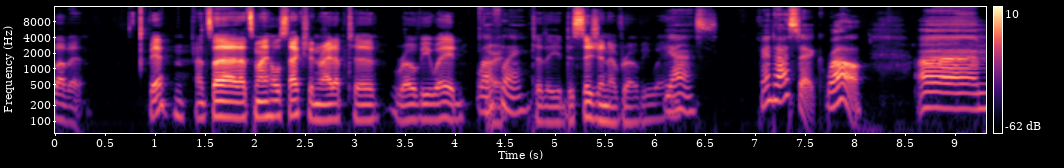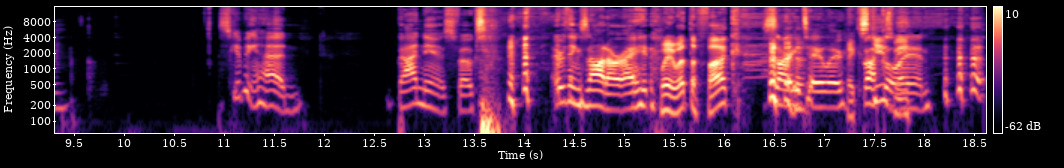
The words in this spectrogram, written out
Love it. Yeah, that's uh that's my whole section right up to Roe v. Wade. Lovely. to the decision of Roe v. Wade. Yes. Fantastic. Well, um, skipping ahead. Bad news, folks. Everything's not all right. Wait, what the fuck? Sorry, Tayler. Excuse Buckle me. in.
